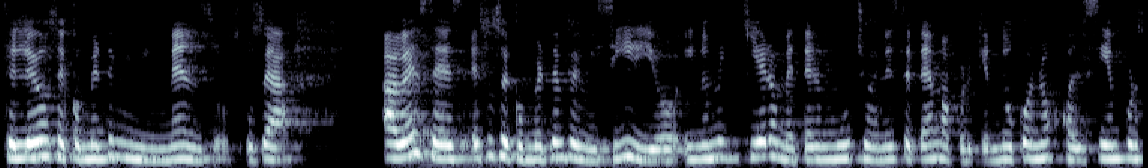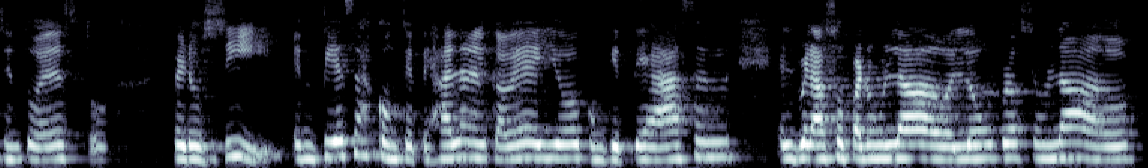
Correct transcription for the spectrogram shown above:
que luego se convierten en inmensos. O sea, a veces eso se convierte en femicidio y no me quiero meter mucho en este tema porque no conozco al 100% de esto, pero sí, empiezas con que te jalan el cabello, con que te hacen el brazo para un lado, el hombro hacia un lado,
